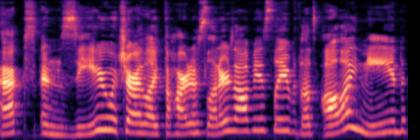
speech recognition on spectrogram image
X, and Z, which are like the hardest letters, obviously, but that's all I need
